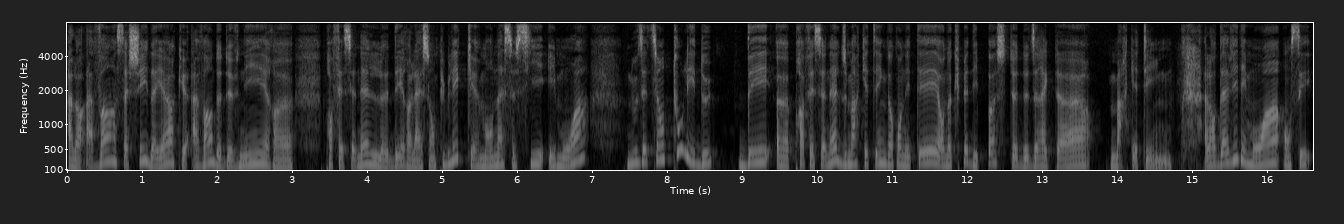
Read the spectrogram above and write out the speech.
Alors avant, sachez d'ailleurs qu'avant de devenir euh, professionnel des relations publiques, mon associé et moi, nous étions tous les deux des euh, professionnels du marketing. Donc on était, on occupait des postes de directeur marketing. Alors David et moi, on sait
